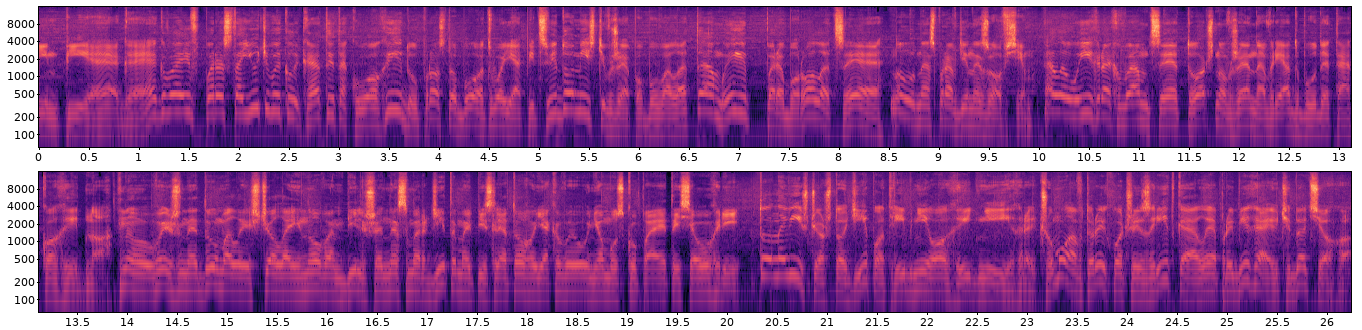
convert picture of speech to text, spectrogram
p Egg Eggwave перестають викликати таку огиду, просто бо твоя підсвідомість вже побувала там і переборола це. Ну насправді не зовсім. Але у іграх вам це точно вже навряд буде так огидно. Ну ви ж не думали, що лайно вам більше не смердітиме після того, як ви у ньому скупаєтеся у грі. То навіщо ж тоді потрібні огидні ігри? Чому автори, хоч і зрідка, але прибігають до цього?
